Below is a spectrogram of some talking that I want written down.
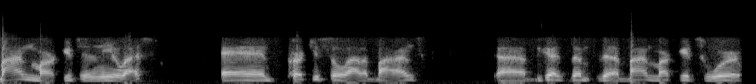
bond markets in the U.S. and purchased a lot of bonds uh, because the, the bond markets were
